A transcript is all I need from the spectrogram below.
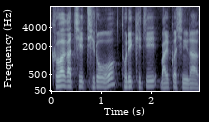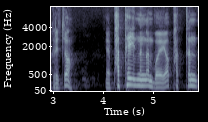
그와 같이 뒤로 돌이키지 말 것이니라 그랬죠? 예, 밭에 있는 건 뭐예요? 밭은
